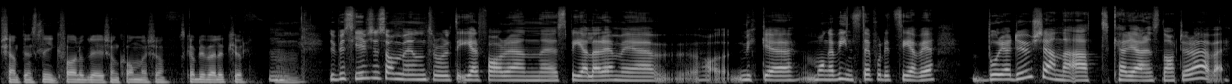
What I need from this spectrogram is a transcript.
Champions League-kval och grejer som kommer så det ska bli väldigt kul. Du beskrivs ju som en otroligt erfaren eh, spelare med ha- mycket, många vinster på ditt CV. Börjar du känna att karriären snart är över?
